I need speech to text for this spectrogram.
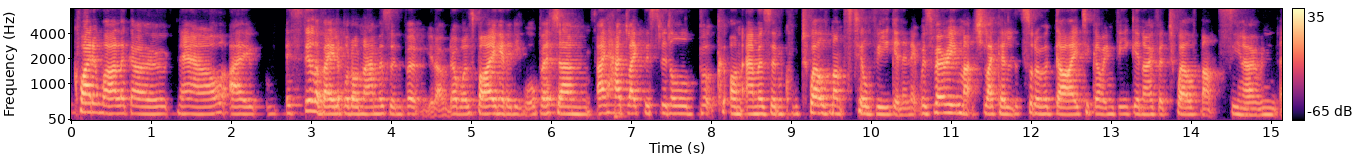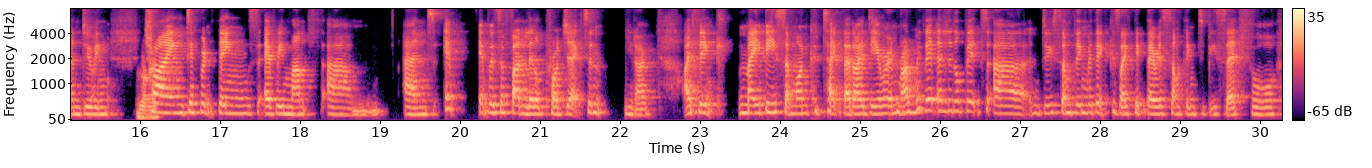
quite a while ago now. I it's still available on amazon but you know no one's buying it anymore. But um i had like this little book on amazon called 12 months till vegan and it was very much like a sort of a guide to going vegan over 12 months you know and, and doing Right. trying different things every month. Um, and it it was a fun little project. And you know i think maybe someone could take that idea and run with it a little bit uh, and do something with it because i think there is something to be said for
